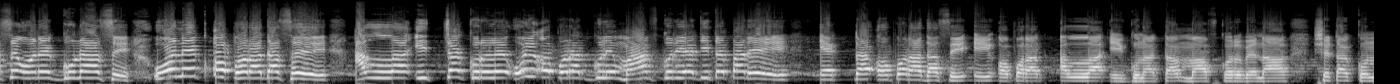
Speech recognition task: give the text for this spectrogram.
আছে অনেক গুণা আছে, অনেক অপরাধ আছে। আল্লাহ ইচ্ছা করলে ওই অপরাধগুলি মাফ করিয়া দিতে পারে। একটা অপরাধ আছে, এই অপরাধ আল্লাহ এই গুণাটা মাফ করবে না। সেটা কোন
